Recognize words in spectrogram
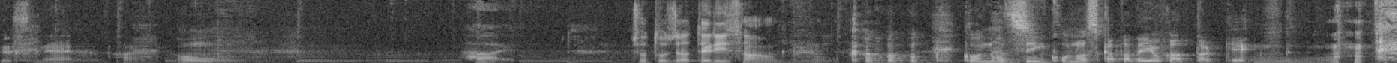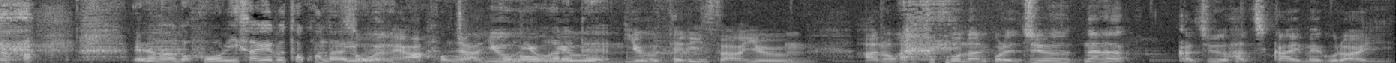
ですね。はい。いう。んはいちょっとじゃあテリーさんの。こんな進行の仕方でよかったっけ？うん。えでもなんか掘り下げるとこないよそうやね。あじゃあ言うこ言う言う言うテリーさん言う、ん。あのもう何これ17か18回目ぐらい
